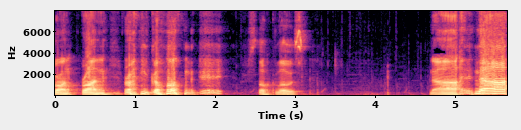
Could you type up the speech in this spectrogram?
Run, run, run, go on. So close. Nah, nah,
